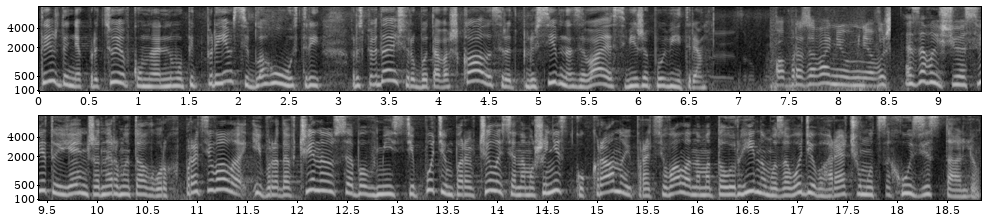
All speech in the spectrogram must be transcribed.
Тиждень, як працює в комунальному підприємстві Благоустрій. Розповідає, що робота важка, але серед плюсів називає свіже повітря. По образованию у меня высшее За вищою освітою я інженер-металург. Працювала і продавчиною у себе в місті. Потім перевчилася на машиністку крану і працювала на металургійному заводі в гарячому цеху зі сталлю.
